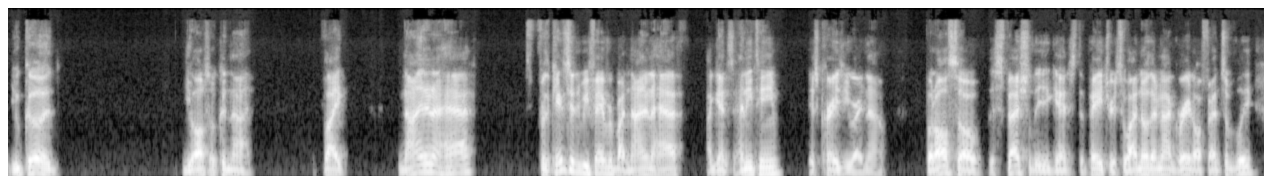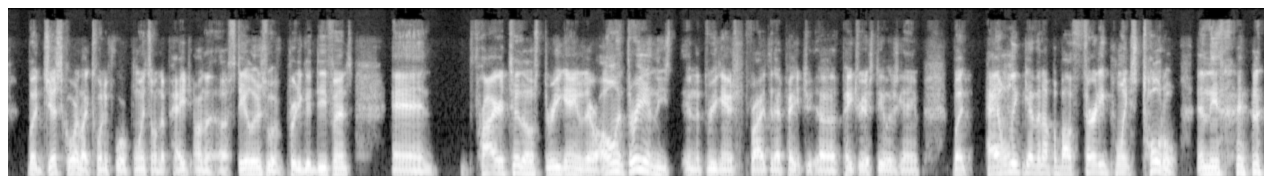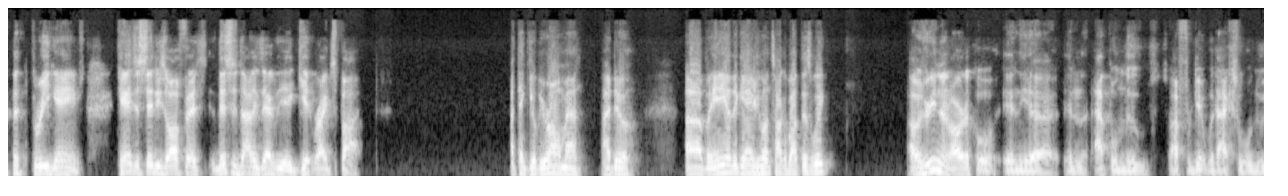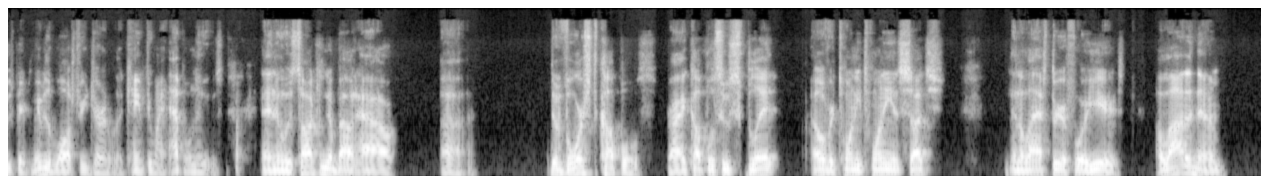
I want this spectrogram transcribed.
You could. You also could not. Like nine and a half for the Kansas City to be favored by nine and a half against any team is crazy right now. But also, especially against the Patriots, who I know they're not great offensively, but just scored like 24 points on the page on the uh, Steelers, who have pretty good defense. And prior to those three games, they were 0 and 3 in these in the three games prior to that Patriot uh, Patriot Steelers game, but had only given up about 30 points total in the three games. Kansas City's offense, this is not exactly a get right spot. I think you'll be wrong, man. I do. Uh, but any other games you want to talk about this week? I was reading an article in the uh, in the Apple News. I forget what actual newspaper, maybe the Wall Street Journal that came through my Apple News, and it was talking about how uh, divorced couples, right, couples who split over 2020 and such in the last three or four years, a lot of them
